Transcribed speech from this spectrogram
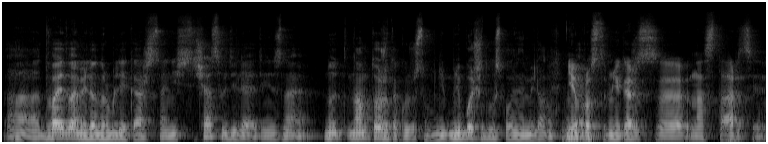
А, 2,2 миллиона рублей, кажется, они сейчас выделяют, я не знаю. Ну, нам тоже такую же сумму, не, не больше 2,5 миллионов. Не, просто мне кажется, на старте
